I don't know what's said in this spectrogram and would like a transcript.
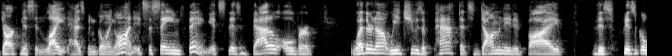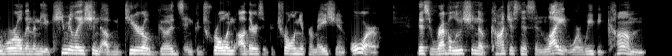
darkness and light has been going on. It's the same thing. It's this battle over whether or not we choose a path that's dominated by this physical world and then the accumulation of material goods and controlling others and controlling information or this revolution of consciousness and light where we become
